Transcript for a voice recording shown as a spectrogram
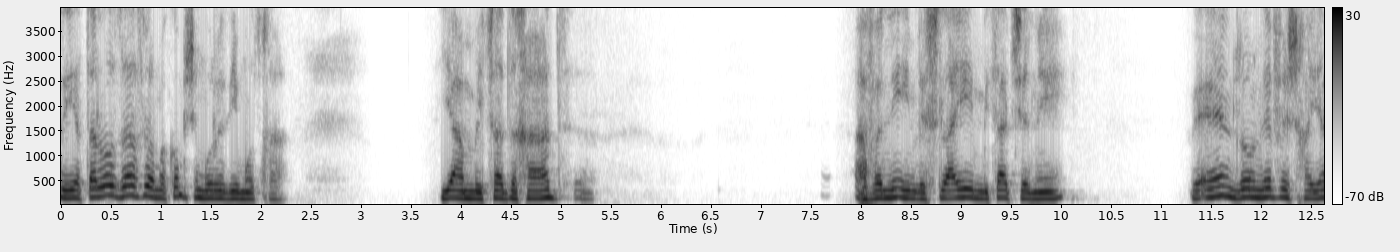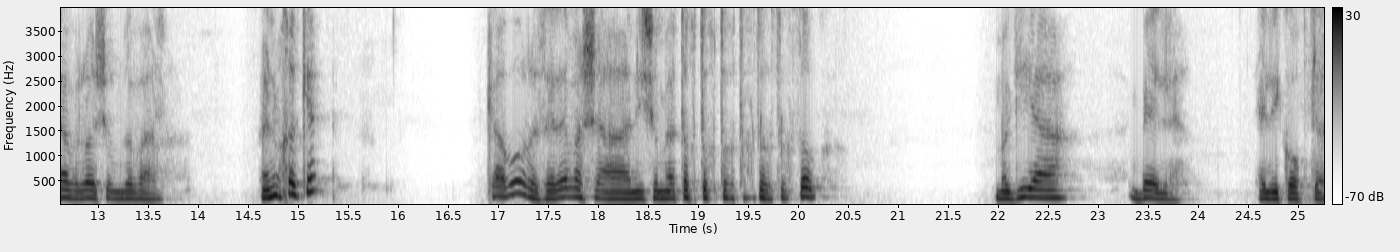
לי, אתה לא זז במקום שמורידים אותך. ים מצד אחד, אבנים וסלעים מצד שני, ואין לא נפש חיה ולא שום דבר. ואני מחכה. כעבור איזה רבע שעה אני שומע טוק טוק טוק טוק טוק טוק טוק. מגיע בל, הליקופטר.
